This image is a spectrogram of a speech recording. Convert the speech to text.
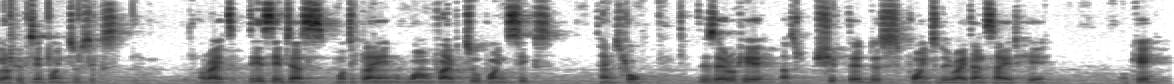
we have 15.26. All right, this is the same thing as multiplying 152.6 times 4. The zero here has shifted this point to the right hand side here. Okay.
